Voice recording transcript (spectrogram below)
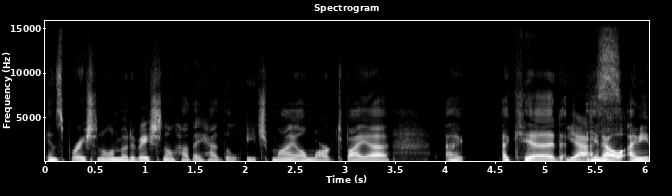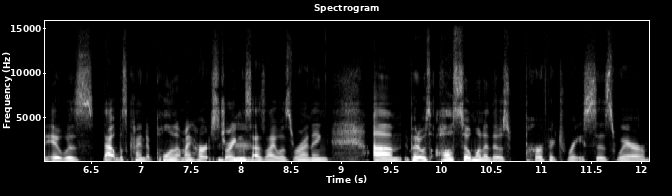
inspirational and motivational how they had the each mile marked by a a, a kid. Yes. You know, I mean, it was that was kind of pulling at my heartstrings as I was running. Um, but it was also one of those perfect races where.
